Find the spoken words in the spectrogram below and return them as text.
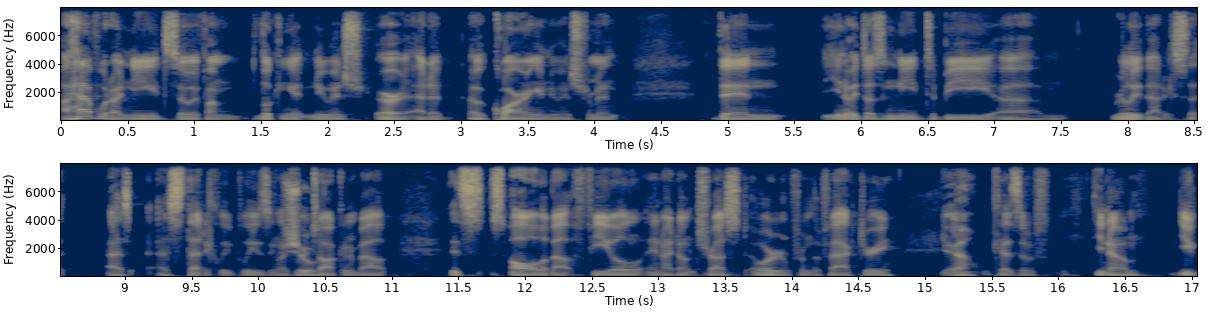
I have what I need. So if I'm looking at new or at a, acquiring a new instrument, then you know it doesn't need to be um, really that ex- as aesthetically pleasing like we Sure. were talking about. It's, it's all about feel, and I don't trust ordering from the factory Yeah. because of you know you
